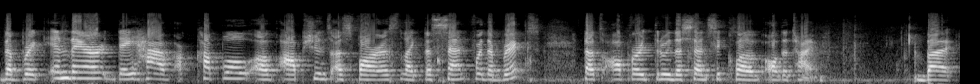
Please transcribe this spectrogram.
the brick in there. They have a couple of options as far as like the scent for the bricks that's offered through the Scentsy Club all the time. But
